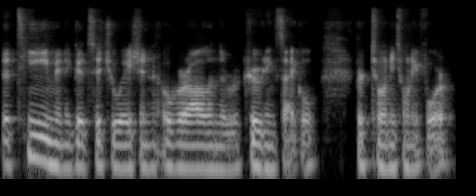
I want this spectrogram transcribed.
the team in a good situation overall in the recruiting cycle for 2024.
